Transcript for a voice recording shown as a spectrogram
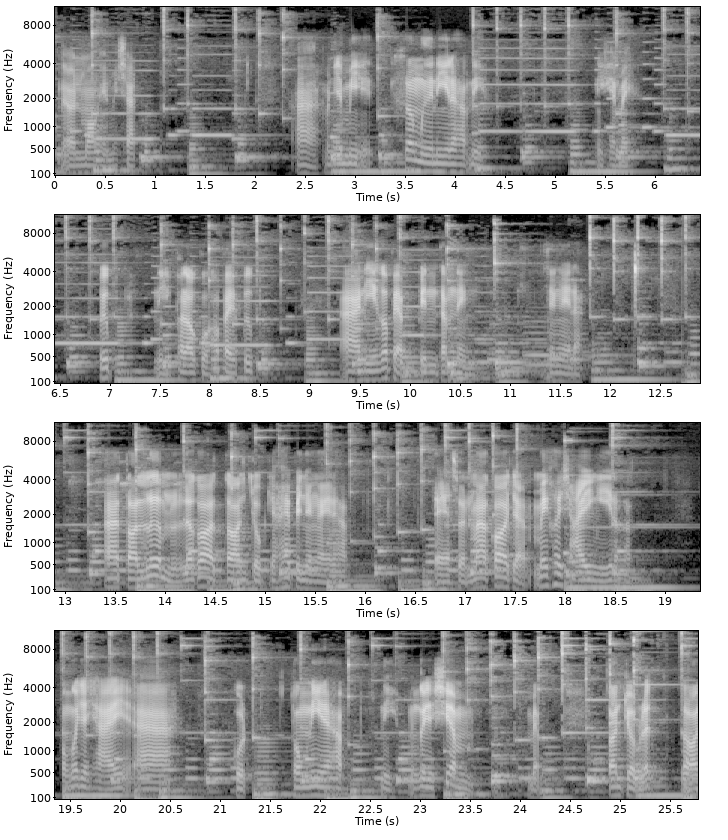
เดี๋ยวมันมองเห็นไม่ชัด อ่า มันจะมีเครื่องมือนี้นะครับนี่ นี่เห็นไหมปึ๊บ นี่พอเรากดเข้าไปปึ๊บ อ่าอันนี้ก็แบบเป็นตำแหน่งยังไงล่ะอ่าตอนเริ่มแล้วก็ตอนจบจะให้เป็นยังไงนะครับ แต่ส่วนมากก็จะไม่ค่อยใช้อย่างนี้หรอกครับ ผมก็จะใช้อ่ากดตรงนี้นะครับ นี่มันก็จะเชื่อมแบบตอนจบและตอน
